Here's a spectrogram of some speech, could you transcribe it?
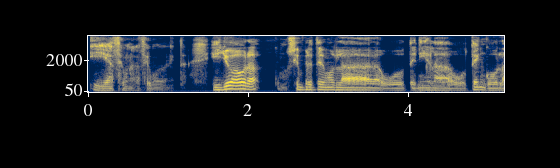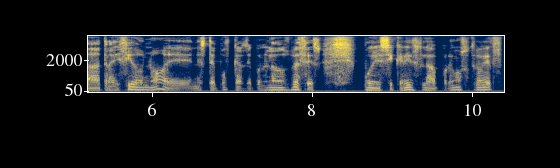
y hace una canción muy bonita. Y yo ahora, como siempre tenemos la, o tenía la, o tengo la tradición, ¿no? En este podcast de ponerla dos veces, pues si queréis la ponemos otra vez,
